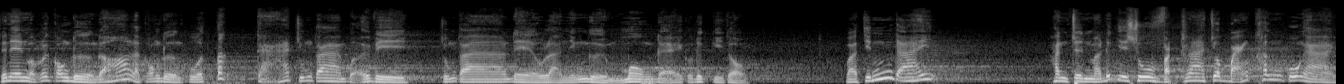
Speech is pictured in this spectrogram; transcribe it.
cho nên một cái con đường đó là con đường của tất tất cả chúng ta bởi vì chúng ta đều là những người môn đệ của Đức Kitô. Và chính cái hành trình mà Đức Giêsu vạch ra cho bản thân của ngài,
